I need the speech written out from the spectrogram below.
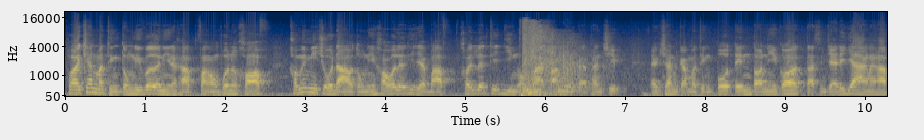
พอแอคชั่นมาถึงตรงริเวอร์นี้นะครับ ฝั่งของโพนคอฟเขาไม่มีโชว์ดาวตรงนี้เขาก็เลือกที่จะบัฟเขาเลือกที่ยิงออกมา 38,000 ชิปแอคชั่นกลับมาถึงโปรเตนตอนนี้ก็ตัดสินใจได้ยากนะครับ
